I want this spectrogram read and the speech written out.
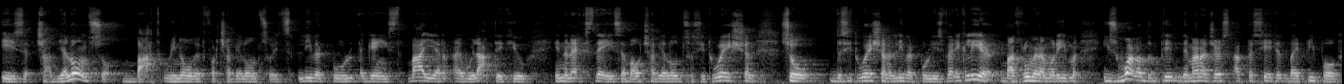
is Xabi Alonso, but we know that for Xabi Alonso, it's Liverpool against Bayern. I will update you in the next days about Xabi Alonso's situation. So the situation at Liverpool is very clear, but Ruben Amorim is one of the, the managers appreciated by people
